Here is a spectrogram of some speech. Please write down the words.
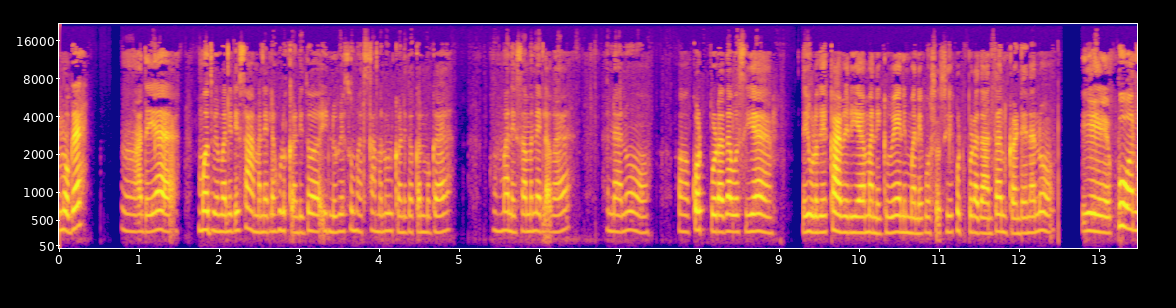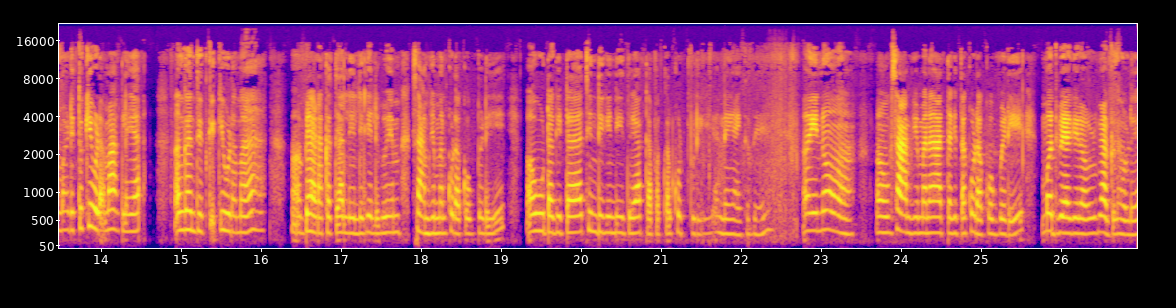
ಮಗ? ಅದೇ, ಮದುವೆ ಮನೆಗೆ ಸಾಮಾನೆಲ್ಲ ಉಳ್ಕೊಂಡಿದ್ದು. ಇನ್ನೂ ಸುಮಾರು ಸಾಮಾನು ಉಳ್ಕೊಂಡಿದ್ದ ಮಗ. ಮನೆ ಸಾಮಾನೆಲ್ಲವ? ನಾನು ಕೊಟ್ಬಿಡದ ಹೊಸಿಯ ಇವಳಿಗೆ ಕಾವೇರಿಯ ಮನೆಗೂ ನಿಮ್ಮ ಮನೆಗೆ ಹೊಸ ಕೊಟ್ಬಿಡೋದ ಅಂತ ಅನ್ಕೊಂಡೆ ನಾನು. ಏ ಫೋನ್ ಮಾಡಿತ್ತು ಕಿವಿಡಮ್ಮ ಆಗ್ಲಯ್ಯ ಹಂಗಂದಿದ್ಕೆ ಕಿವಿಡಮ್ಮ ಕತೆ, ಅಲ್ಲಿ ಇಲ್ಲಿಗೆ ಏನು ಸಾಂಬ್ಗೆ ಮನೆ ಕೊಡಕ್ಕೆ ಹೋಗ್ಬೇಡಿ. ಊಟ ಗಿಟ ತಿಂಡಿ ಗಿಂಡಿ ಇದ್ರೆ ಅಕ್ಕಪಕ್ಕಲ್ಲಿ ಕೊಟ್ಬಿಡಿ ಅನ್ಯಾಯ ಆಯ್ತದೆ. ಇನ್ನು ಸಾಂಬ್ಗೆ ಮನೆ ಅತ್ತ ಗಿತ್ತ ಕೊಡಕ್ಕೆ ಹೋಗ್ಬೇಡಿ. ಮದುವೆ ಆಗಿರೋಳು ಮಗಳವಳೆ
